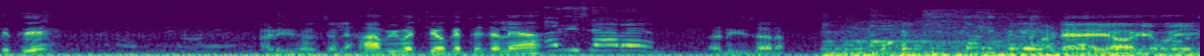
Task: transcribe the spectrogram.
ਕਿੱਥੇ? ਅੜੀ ਸਰ ਚੱਲੇ ਹਾਂ ਵੀ ਬੱਚਿਓ ਕਿੱਥੇ ਚੱਲਿਆ? ਅੜੀ ਸਾਰਨ ਅੜੀ ਸਰ ਆ ਗਏ ਭਾਈ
